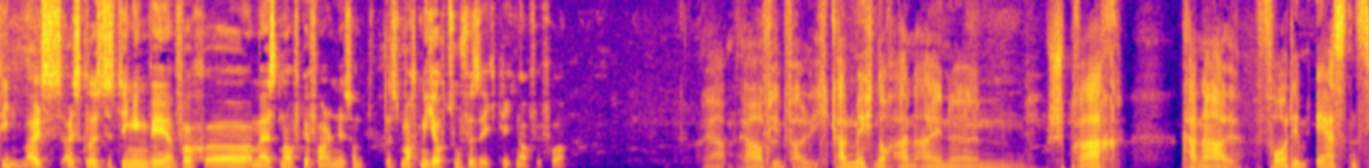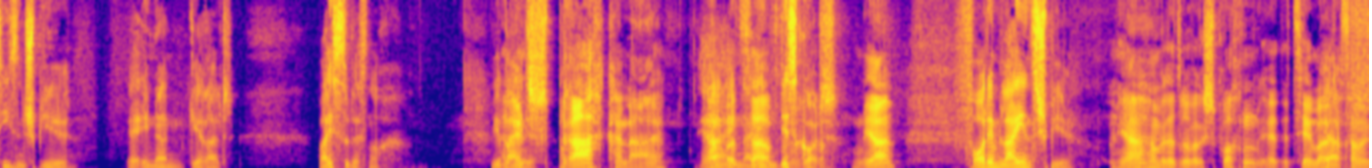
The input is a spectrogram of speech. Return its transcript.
die, als, als größtes Ding irgendwie einfach äh, am meisten aufgefallen ist. Und das macht mich auch zuversichtlich nach wie vor. Ja, ja, auf jeden Fall. Ich kann mich noch an einen Sprachkanal vor dem ersten Seasonspiel erinnern, Gerald. Weißt du das noch? Wir beide. Sprachkanal. Ja, in auf- Discord. Ja, Vor dem Lions-Spiel. Ja, haben wir darüber gesprochen? Er- Erzähl mal, Ja. was haben wir,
